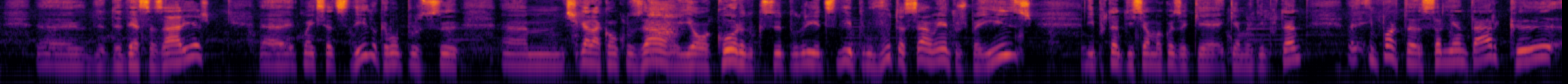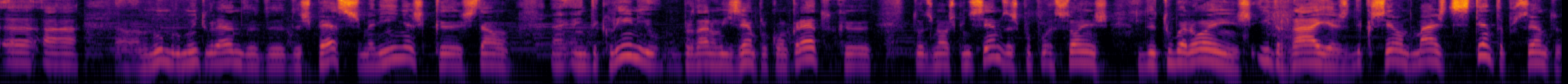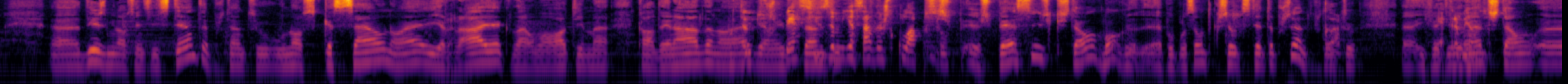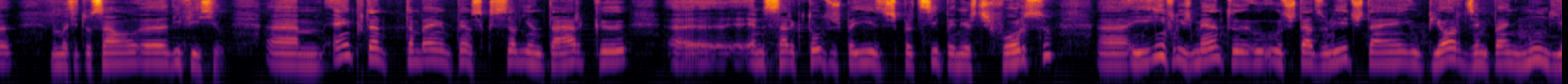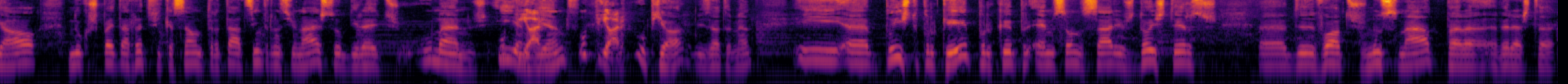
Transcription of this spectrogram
de, de, dessas áreas uh, como é que se é decidido, acabou por se um, ehm, chegar à conclusão e ao acordo que se poderia decidir por votação entre os países. E, portanto, isso é uma coisa que é, que é muito importante. Eh, importa salientar que uh, há, há, um número muito grande de, de espécies marinhas que estão em, em, declínio. Para dar um exemplo concreto que todos nós conhecemos, as populações de tubarões e de raias decresceram de mais de 70% ah, desde 1970, portanto, o nosso cação, não é? E a raia, que dá uma ótima caldeirada, não é? portanto, é? espécies ameaçadas de colapso. Espécies que estão, bom, a população cresceu de 70%, portanto, claro. uh, efetivamente é estão uh, numa situação uh, difícil. Um, é importante também, penso que, salientar que é necessário que todos os países participem neste esforço. Uh, e, infelizmente, os Estados Unidos têm o pior desempenho mundial no que respeita à ratificação de tratados internacionais sobre direitos humanos o e pior. ambiente. O pior. O pior, exatamente. E uh, isto porquê? Porque é, são necessários dois terços uh, de votos no Senado para haver esta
